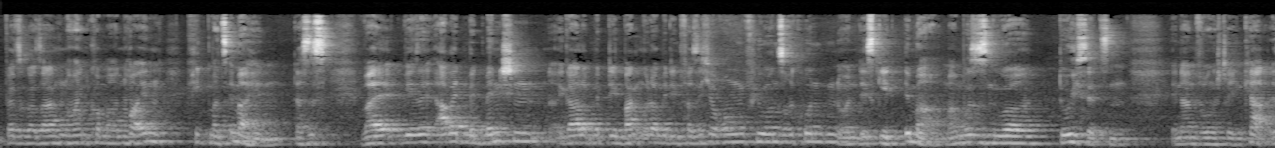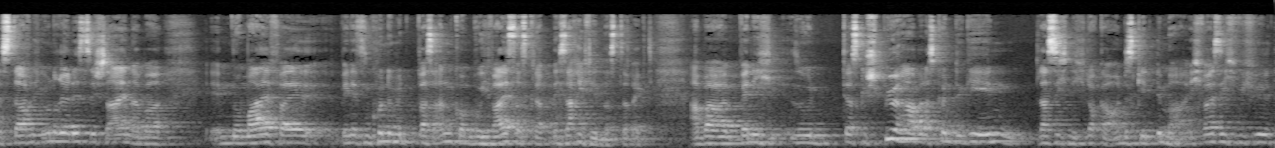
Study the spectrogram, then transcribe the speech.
ich würde sogar sagen 9,9, kriegt man es immer hin. Das ist, weil wir arbeiten mit Menschen, egal ob mit den Banken oder mit den Versicherungen für unsere Kunden und es geht immer. Man muss es nur durchsetzen, in Anführungsstrichen. Klar, es darf nicht unrealistisch sein, aber im Normalfall, wenn jetzt ein Kunde mit was ankommt, wo ich weiß, das klappt nicht, sage ich dem das direkt. Aber wenn ich so das Gespür habe, das könnte gehen, lasse ich nicht locker und es geht immer. Ich weiß nicht, wie viel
